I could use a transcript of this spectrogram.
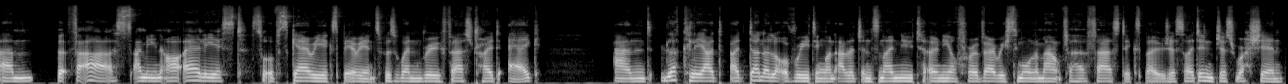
Um, but for us, I mean, our earliest sort of scary experience was when Rue first tried egg. And luckily, I'd, I'd done a lot of reading on allergens and I knew to only offer a very small amount for her first exposure. So I didn't just rush in.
